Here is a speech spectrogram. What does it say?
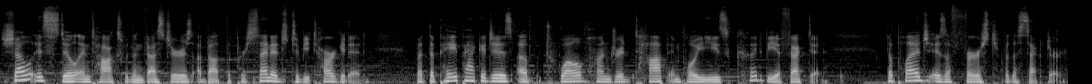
Shell is still in talks with investors about the percentage to be targeted, but the pay packages of 1,200 top employees could be affected. The pledge is a first for the sector,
